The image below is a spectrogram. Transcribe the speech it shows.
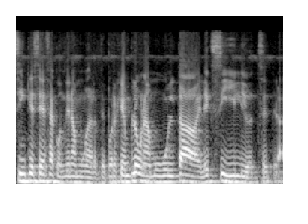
sin que sea esa condena a muerte. Por ejemplo, una multa, el exilio, etc.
